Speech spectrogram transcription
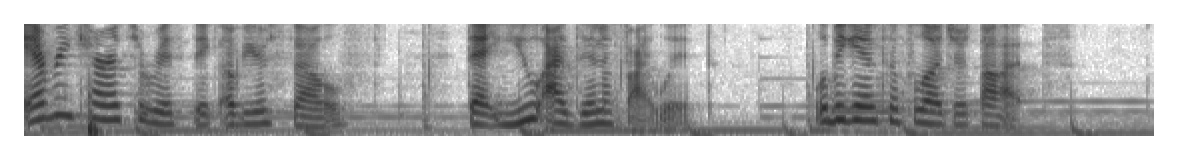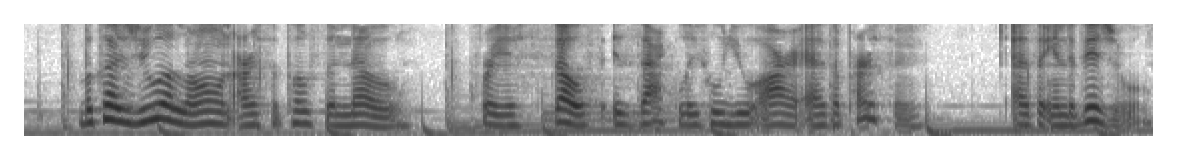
every characteristic of yourself that you identify with will begin to flood your thoughts because you alone are supposed to know for yourself exactly who you are as a person, as an individual,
